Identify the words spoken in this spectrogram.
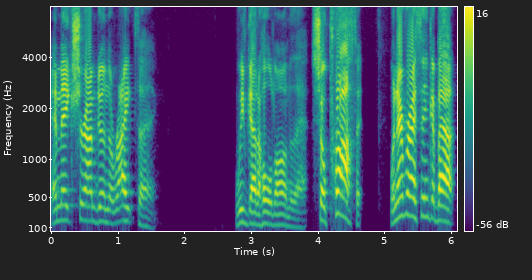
and make sure I'm doing the right thing. We've got to hold on to that. So, profit. Whenever I think about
